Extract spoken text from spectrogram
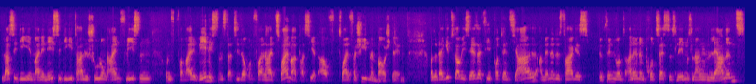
lasse die in meine nächste digitale Schulung einfließen und vermeide wenigstens, dass dieser Unfall halt zweimal passiert auf zwei verschiedenen Baustellen. Also da gibt es, glaube ich, sehr, sehr viel Potenzial. Am Ende des Tages befinden wir uns alle in einem Prozess des lebenslangen Lernens.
